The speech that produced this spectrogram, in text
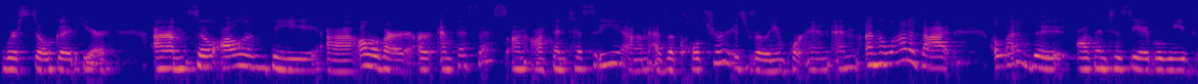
we're still good here. Um, so all of the uh, all of our, our emphasis on authenticity um, as a culture is really important, and and a lot of that, a lot of the authenticity, I believe,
